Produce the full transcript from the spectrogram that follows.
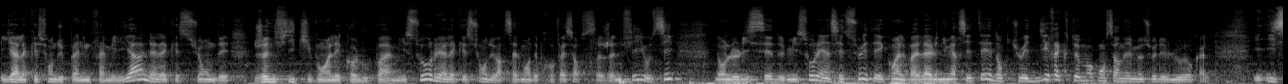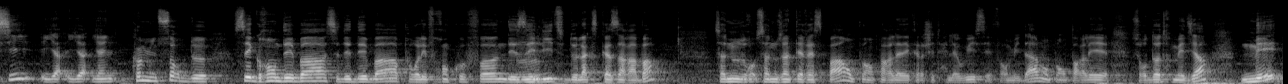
Il y a la question du planning familial, il y a la question des jeunes filles qui vont à l'école ou pas à Missour, il y a la question du harcèlement des professeurs sur ces jeunes filles aussi, dans le lycée de Missour, et ainsi de suite, et quand elle va aller à l'université. Donc tu es directement concerné, monsieur l'élu local. Et ici, il y a, il y a- il y a une- comme une sorte de. Ces grands débats, c'est des débats pour les francophones, des Mhm. élites de l'axe Casaraba. Ça nous, ça nous intéresse pas. On peut en parler avec Rachid Halawi, c'est formidable. On peut en parler sur d'autres médias. Mais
